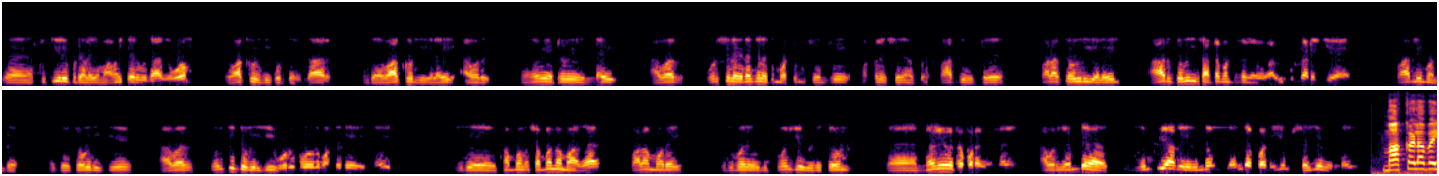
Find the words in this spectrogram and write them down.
அஹ், சுத்திகரிப்பு நிலையம் அமைத்து தருவதாகவும் வாக்குறுதி கொடுத்திருந்தார். இந்த வாக்குறுதிகளை அவர் நிறைவேற்றவே இல்லை. அவர் ஒரு சில இடங்களுக்கு மட்டும் சென்று மக்களை பார்த்துவிட்டு பல தொகுதிகளில் ஆறு தொகுதி சட்டமன்ற உள்ளடக்கிய பார்லிமெண்ட் இந்த தொகுதிக்கு அவர் தெற்கு தொகுதிக்கு ஒருபோதும் வந்ததே இல்லை. இது சம்பந்த சம்பந்தமாக பலமுறை இது கோரிக்கை விடுத்தும் நிறைவேற்றப்படவில்லை. அவர் எந்த எம்பியாக இருந்தும் எந்த பணியும் செய்யவில்லை. மக்களவை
